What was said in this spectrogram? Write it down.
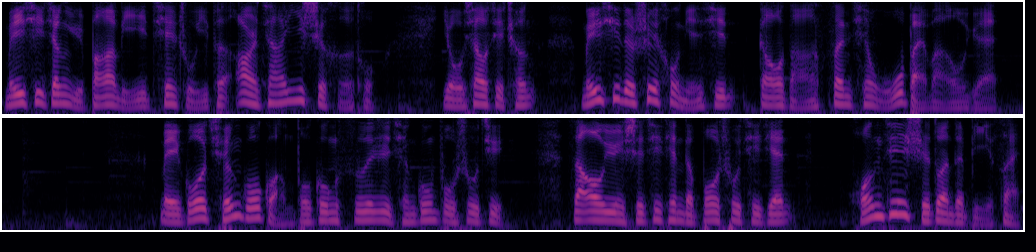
梅西将与巴黎签署一份二加一式合同。有消息称，梅西的税后年薪高达三千五百万欧元。美国全国广播公司日前公布数据，在奥运十七天的播出期间，黄金时段的比赛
